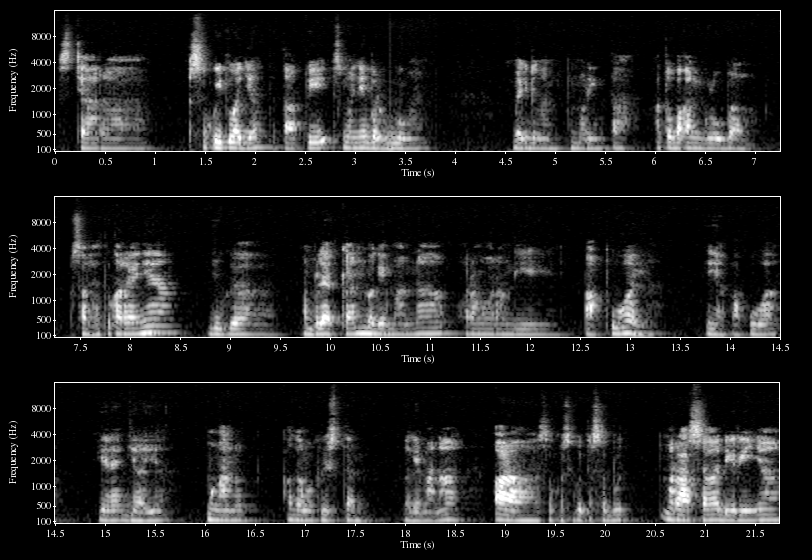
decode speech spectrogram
secara suku itu aja, tetapi semuanya berhubungan, baik dengan pemerintah atau bahkan global. Salah satu karyanya juga memperlihatkan bagaimana orang-orang di Papua ya, iya Papua, Irian Jaya, menganut agama Kristen. Bagaimana uh, suku-suku tersebut merasa dirinya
